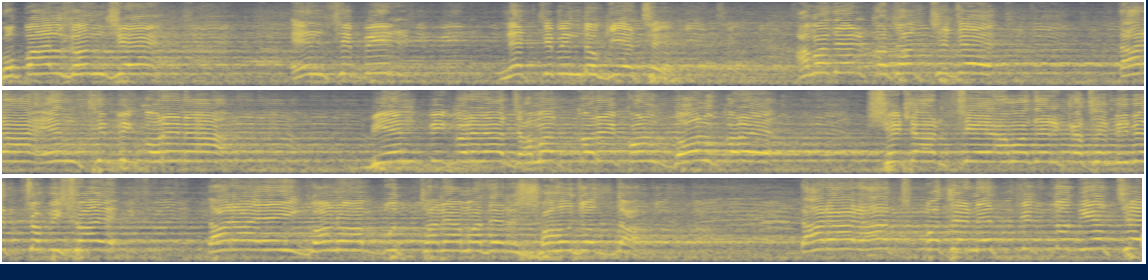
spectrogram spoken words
গোপালগঞ্জে এনসিপির নেতৃবৃন্দ গিয়েছে। আমাদের কথা হচ্ছে যে, তারা এনসিপি করে না, বিএনপি করে না, জামাত করে, কোন দল করে, সেটার চেয়ে আমাদের কাছে বিবেচ্য বিষয়। তারা এই গণ অভ্যুত্থানে আমাদের সহযোদ্ধা। তারা রাজপথে নেতৃত্ব দিয়েছে,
